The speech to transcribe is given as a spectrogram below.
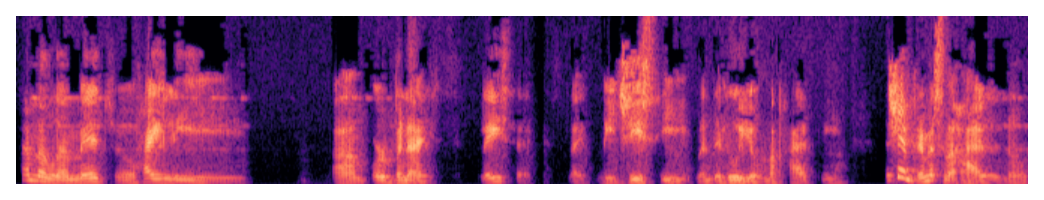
sa mga medyo highly um, urbanized places like BGC, Mandaluyong, Makati, na syempre mas mahal, no?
